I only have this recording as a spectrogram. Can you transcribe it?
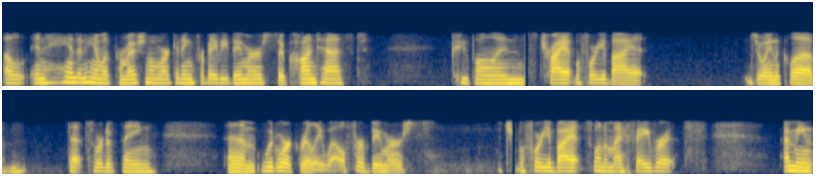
uh, in hand in hand with promotional marketing for baby boomers. So contest, coupons, try it before you buy it, join the club, that sort of thing um, would work really well for boomers. Before you buy it's one of my favorites. I mean,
